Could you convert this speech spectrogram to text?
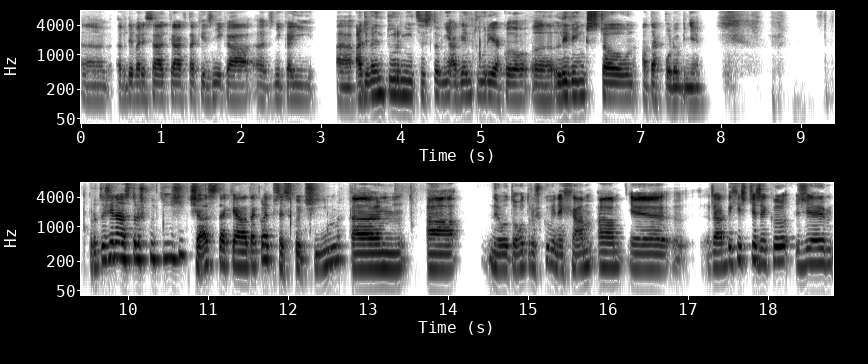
eh, v 90. taky vzniká, eh, vznikají eh, adventurní cestovní agentury jako Livingstone a tak podobně. Protože nás trošku tíží čas, tak já takhle přeskočím um, a nebo toho trošku vynechám a e, rád bych ještě řekl, že e,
